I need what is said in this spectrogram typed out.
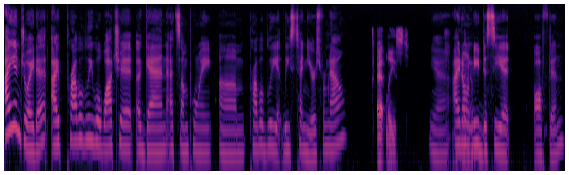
I enjoyed it. I probably will watch it again at some point. Um, probably at least ten years from now. At least. Yeah, I don't need to see it often,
